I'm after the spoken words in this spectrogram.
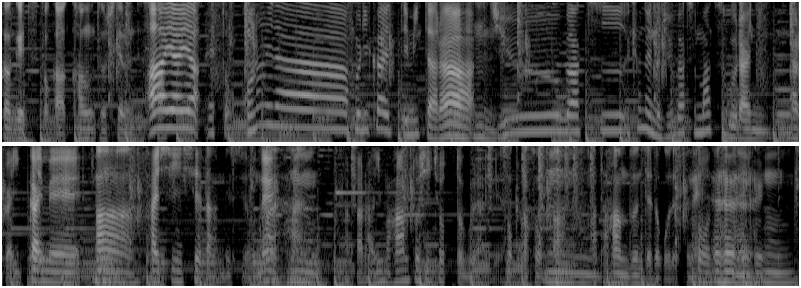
ヶ月とかカウントしてるんですか？あいやいやえっとこの間振り返ってみたら、うん、10月去年の10月末ぐらいになんか1回目配信してたんですよね、はいはい。うん、だから今半年ちょっとぐらいですか。そっかそっか、うん、あと半分ってとこですね。そうですね、うん、で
